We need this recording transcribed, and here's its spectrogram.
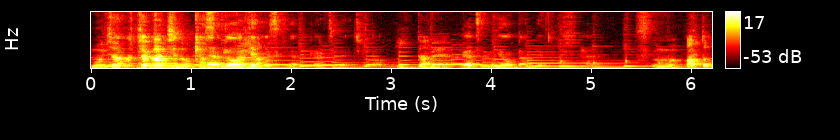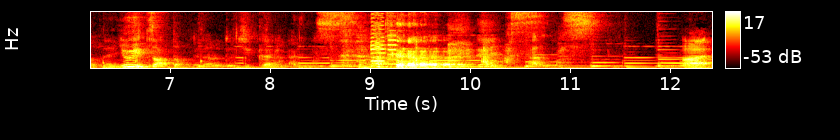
むちゃくちゃガチのキャナルトはスティングじゃん。結構好きなんでガチでちょっいったね。とガチでも読んだんで、あったもんね。唯一あったもんね。ナルト実家にあります。あります。あります。は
